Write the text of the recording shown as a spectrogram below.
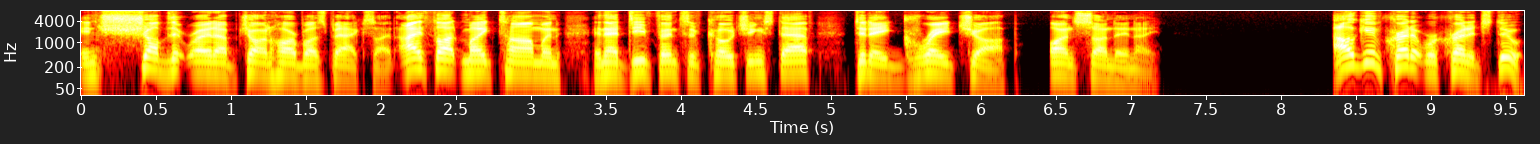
and shoved it right up John Harbaugh's backside. I thought Mike Tomlin and that defensive coaching staff did a great job on Sunday night. I'll give credit where credit's due.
